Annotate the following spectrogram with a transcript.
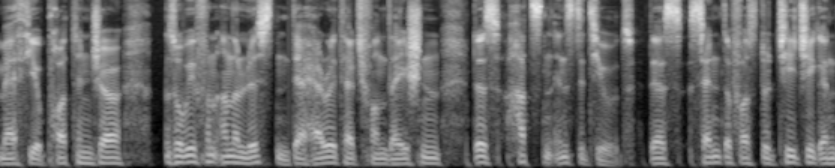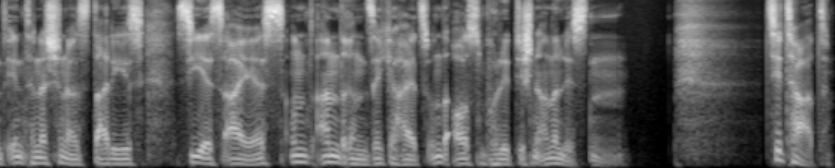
Matthew Pottinger sowie von Analysten der Heritage Foundation, des Hudson Institute, des Center for Strategic and International Studies CSIS und anderen sicherheits- und außenpolitischen Analysten. Zitat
